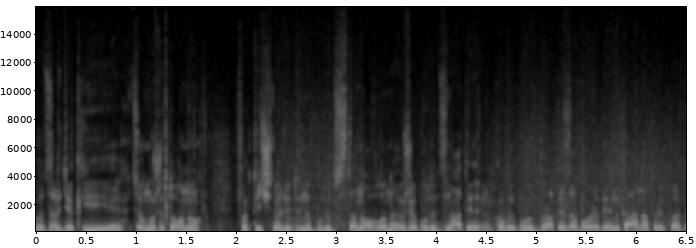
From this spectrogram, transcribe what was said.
І от завдяки цьому жетону фактично людина буде встановлена і вже будуть знати, коли будуть брати забори ДНК, наприклад,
